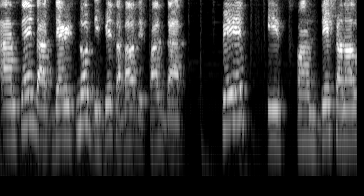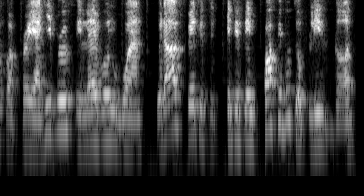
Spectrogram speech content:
I'm saying that there is no debate about the fact that faith is foundational for prayer. Hebrews 11 1. Without faith, it is impossible to please God.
